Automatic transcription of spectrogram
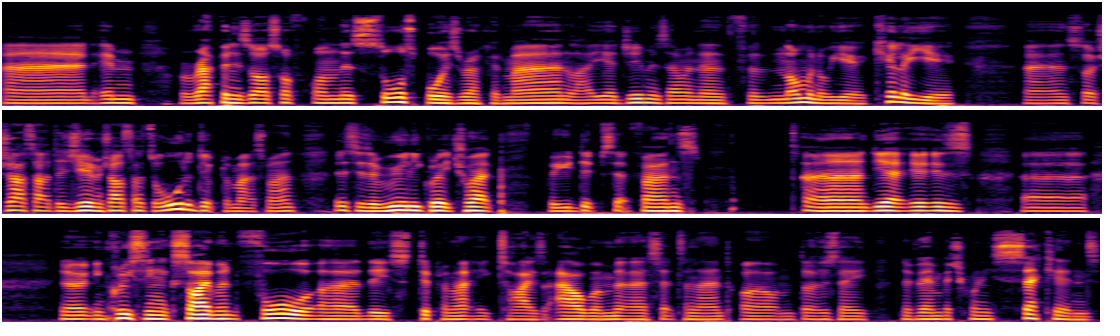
and him rapping his ass off on this Sauce Boys record, man. Like, yeah, Jim is having a phenomenal year, killer year. And so, shouts out to Jim, shouts out to all the diplomats, man. This is a really great track for you Dipset fans. And yeah, it is, uh, you know, increasing excitement for uh, this Diplomatic Ties album uh, set to land on Thursday, November 22nd.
